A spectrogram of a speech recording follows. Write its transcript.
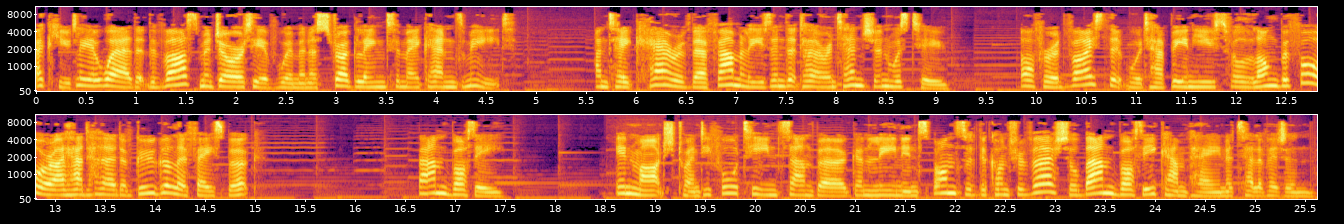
acutely aware that the vast majority of women are struggling to make ends meet and take care of their families and that her intention was to offer advice that would have been useful long before I had heard of Google or Facebook. Ban Bossy In March 2014 Sandberg and Lean In sponsored the controversial Ban Bossy campaign, a television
